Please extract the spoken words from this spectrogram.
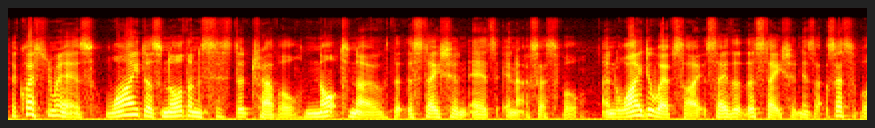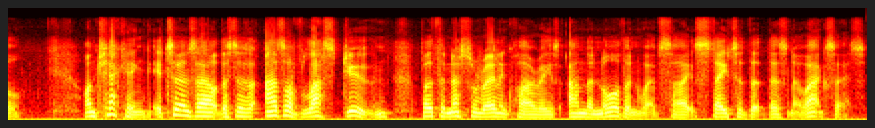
The question is, why does Northern Assisted Travel not know that the station is inaccessible? And why do websites say that the station is accessible? On checking, it turns out that as- of last June, both the National Rail Enquiries and the Northern website stated that there's no access.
